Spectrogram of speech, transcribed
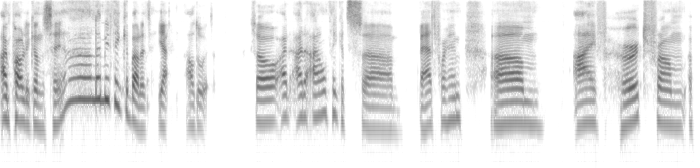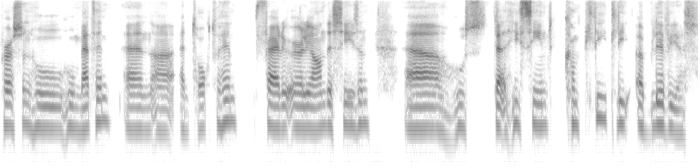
I'm probably going to say, uh, let me think about it. Yeah, I'll do it. So I, I, I don't think it's uh, bad for him. Um, I've heard from a person who who met him and uh, and talked to him fairly early on this season, uh, who's that he seemed completely oblivious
